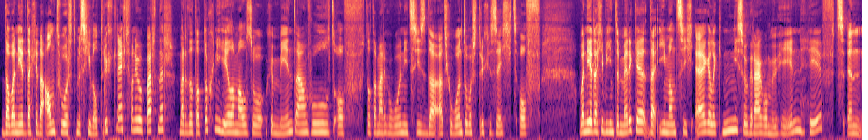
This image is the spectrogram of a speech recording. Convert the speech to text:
dat wanneer dat je dat antwoord misschien wel terugkrijgt van je partner, maar dat dat toch niet helemaal zo gemeend aanvoelt, of dat dat maar gewoon iets is dat uit gewoonte wordt teruggezegd, of wanneer dat je begint te merken dat iemand zich eigenlijk niet zo graag om je heen heeft en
